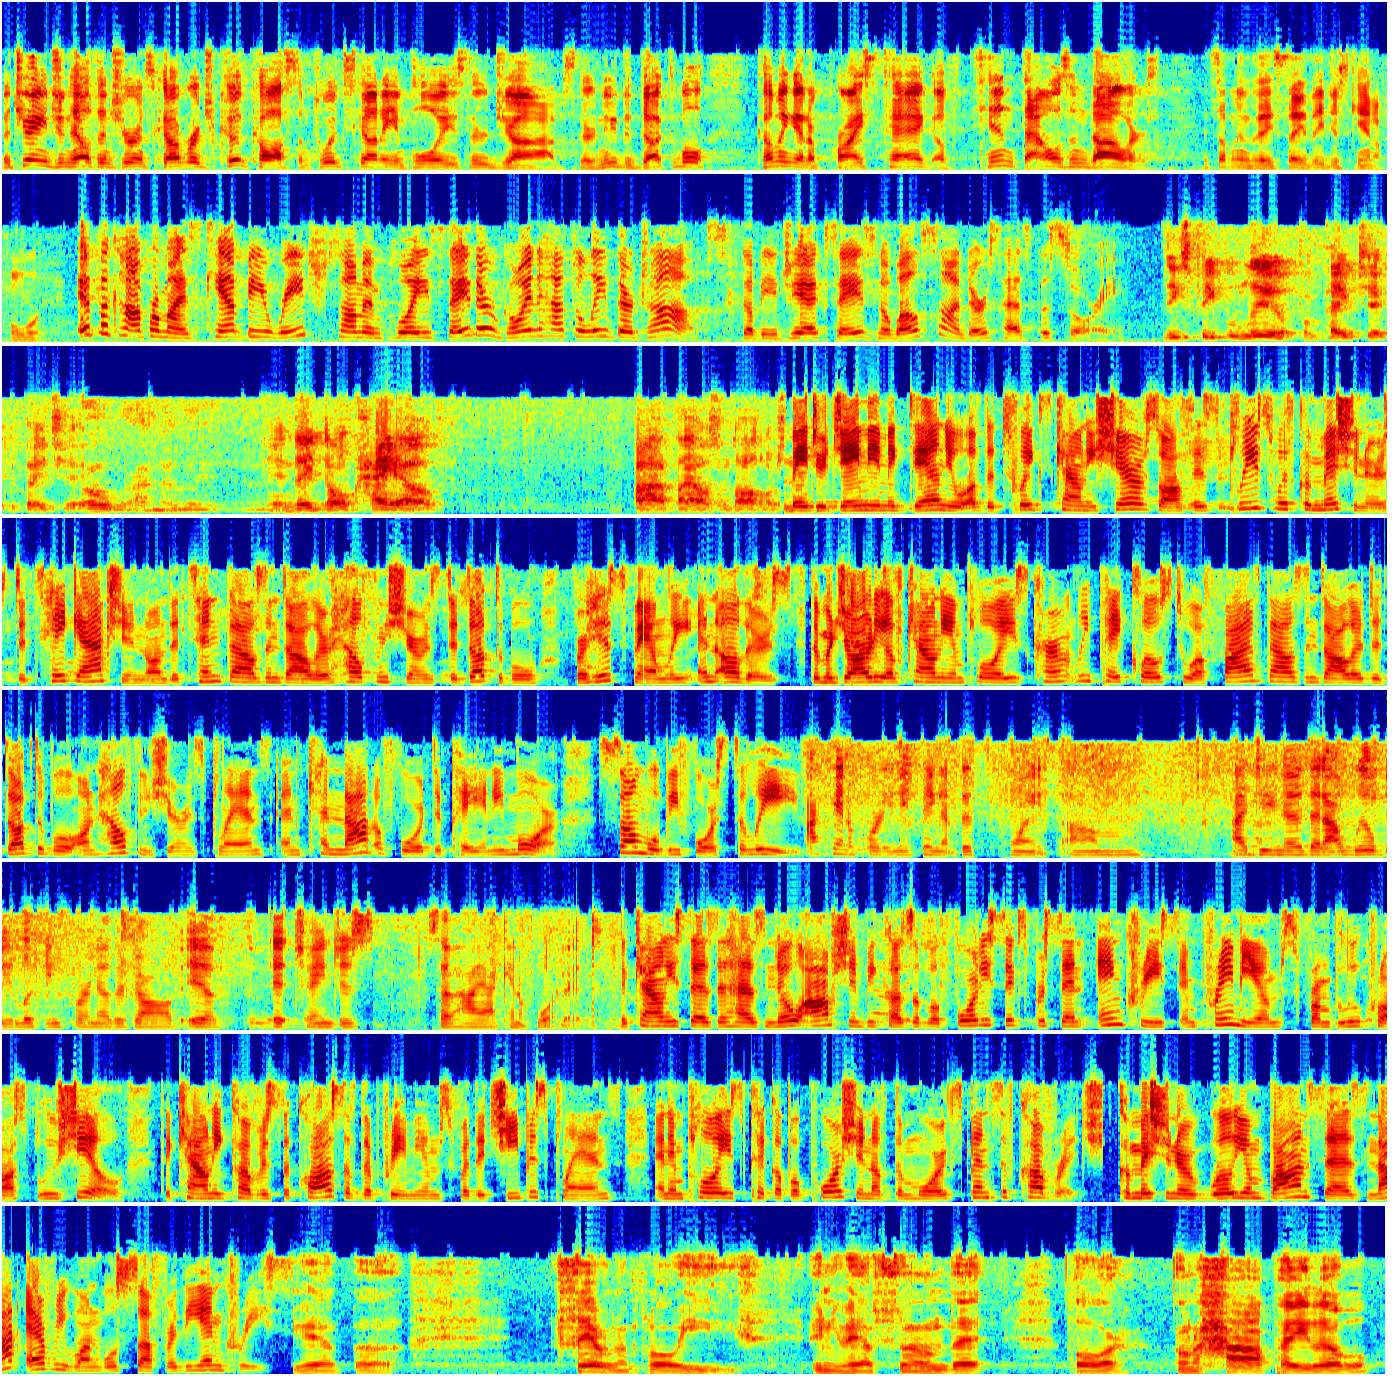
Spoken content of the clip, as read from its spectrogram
A change in health insurance coverage could cost some Twiggs County employees their jobs. Their new deductible coming at a price tag of $10,000. It's something they say they just can't afford. If a compromise can't be reached, some employees say they're going to have to leave their jobs. WGXA's Noel Saunders has the story. These people live from paycheck to paycheck, Oh, I know that. and they don't have $5,000. Major Jamie McDaniel of the Twiggs County Sheriff's Office pleads with commissioners to take action on the $10,000 health insurance deductible for his family and others. The majority of county employees currently pay close to a $5,000 deductible on health insurance plans and cannot afford to pay any more. Some will be forced to leave. I can't afford anything at this point. Um, I do know that I will be looking for another job if it changes so high I can afford it. The county says it has no option because of a 46% increase in premiums from Blue Cross Blue Shield. The county covers the cost of the premiums for the cheapest plans, and employees pick up a portion of the more expensive coverage. Commissioner William Bond says not everyone will suffer the increase. You have uh, several employees, and you have some that are on a higher pay level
